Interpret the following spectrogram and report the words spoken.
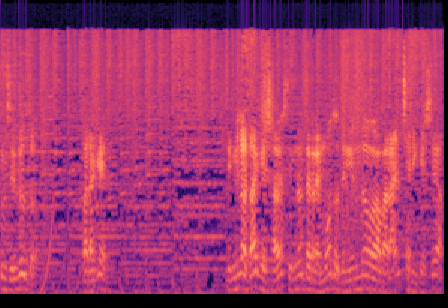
Sustituto. ¿Para qué? Teniendo ataque, ¿sabes? Teniendo terremoto, teniendo avalancha, ni que sea.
